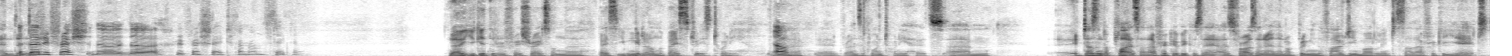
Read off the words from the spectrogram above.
and The refresh, the, the refresh rate, if I'm not mistaken. no, you get the refresh rate on the base. You can get it on the base S20. Oh. Uh, it runs at 120 hertz. Um, it doesn't apply in South Africa because, as far as I know, they're not bringing the 5G model into South Africa yet.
